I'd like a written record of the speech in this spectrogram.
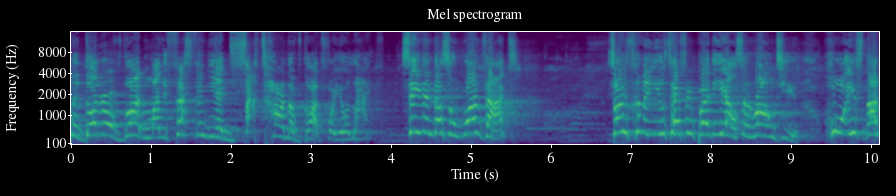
and a daughter of God manifesting the exact heart of God for your life. Satan doesn't want that. So he's going to use everybody else around you who is not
